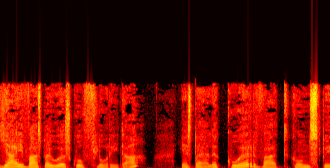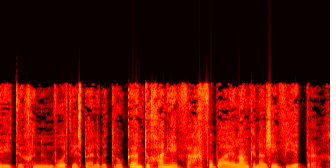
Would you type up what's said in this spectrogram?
jy was by Hoërskool Florida. Jy's by hulle koor wat Conspirito genoem word. Jy's by hulle betrokke en toe gaan jy weg vir baie lank en nou is jy weer terug.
